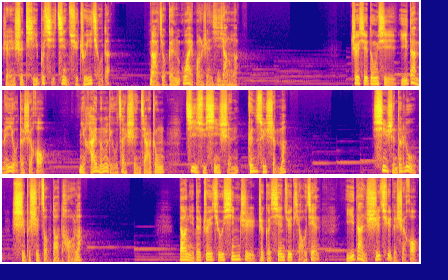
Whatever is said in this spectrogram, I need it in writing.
人是提不起劲去追求的，那就跟外邦人一样了。这些东西一旦没有的时候，你还能留在神家中，继续信神、跟随神吗？信神的路。是不是走到头了？当你的追求心智这个先决条件一旦失去的时候，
